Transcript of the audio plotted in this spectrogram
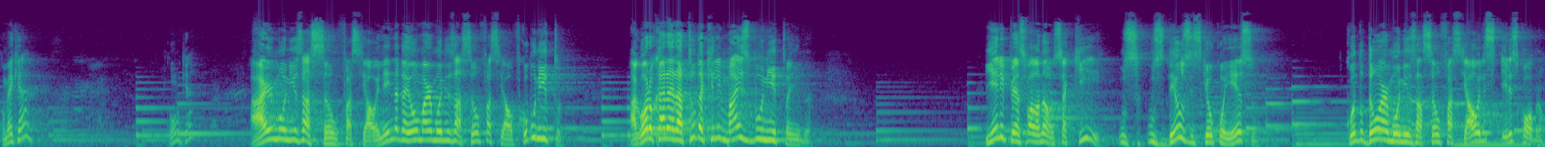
Como é que é? Como que é? Harmonização facial. Ele ainda ganhou uma harmonização facial. Ficou bonito. Agora o cara era tudo aquilo e mais bonito ainda. E ele pensa, fala, não, isso aqui, os, os deuses que eu conheço, quando dão harmonização facial, eles, eles cobram.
